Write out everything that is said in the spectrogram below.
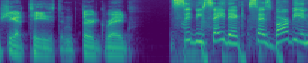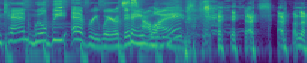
She got teased in third grade. Sydney Sadik says Barbie and Ken will be everywhere this Say what? Halloween. I don't know.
